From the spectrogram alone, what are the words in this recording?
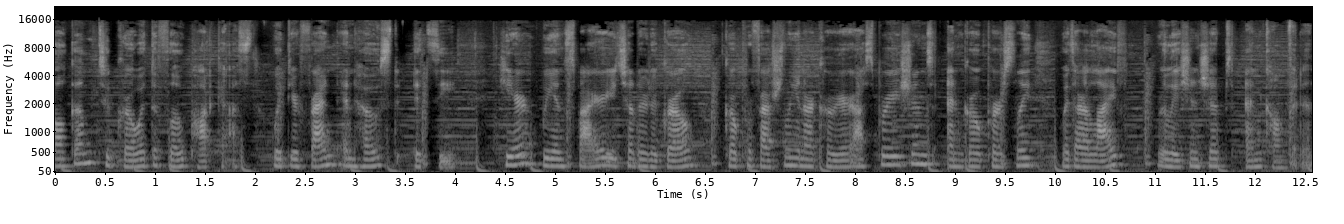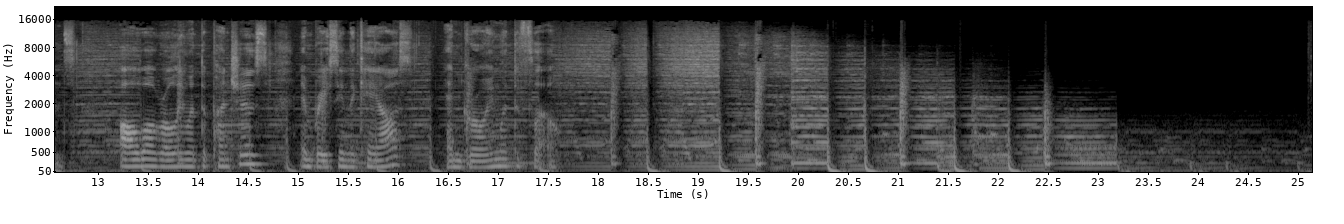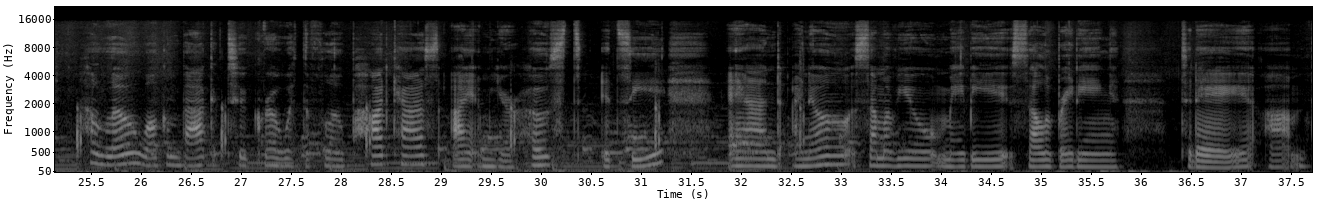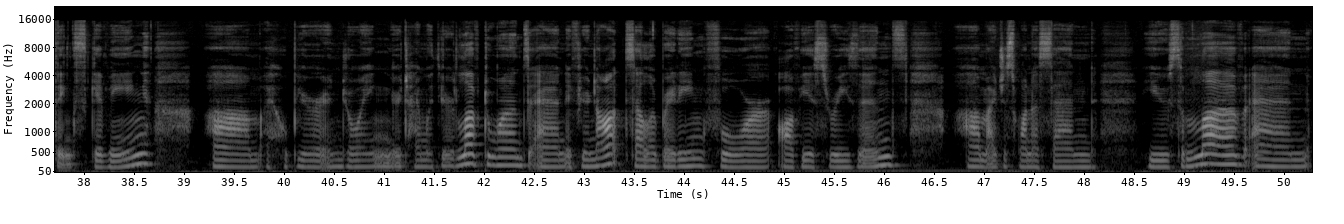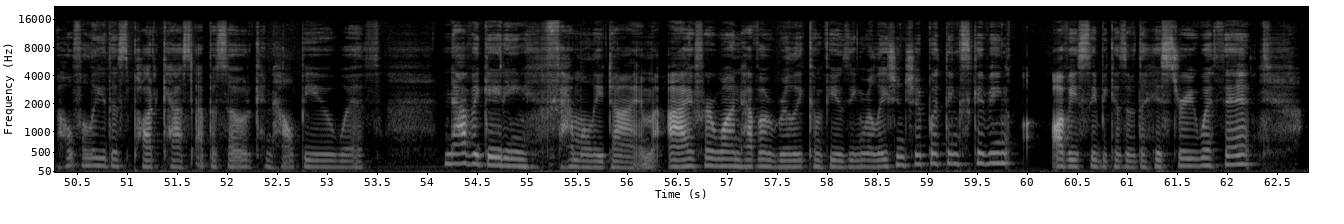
Welcome to Grow with the Flow podcast with your friend and host, Itzy. Here, we inspire each other to grow, grow professionally in our career aspirations, and grow personally with our life, relationships, and confidence. All while rolling with the punches, embracing the chaos, and growing with the flow. Welcome back to Grow with the Flow podcast. I am your host, Itzy, and I know some of you may be celebrating today, um, Thanksgiving. Um, I hope you're enjoying your time with your loved ones, and if you're not celebrating for obvious reasons, um, I just want to send you some love, and hopefully, this podcast episode can help you with navigating family time. I, for one, have a really confusing relationship with Thanksgiving, obviously because of the history with it.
